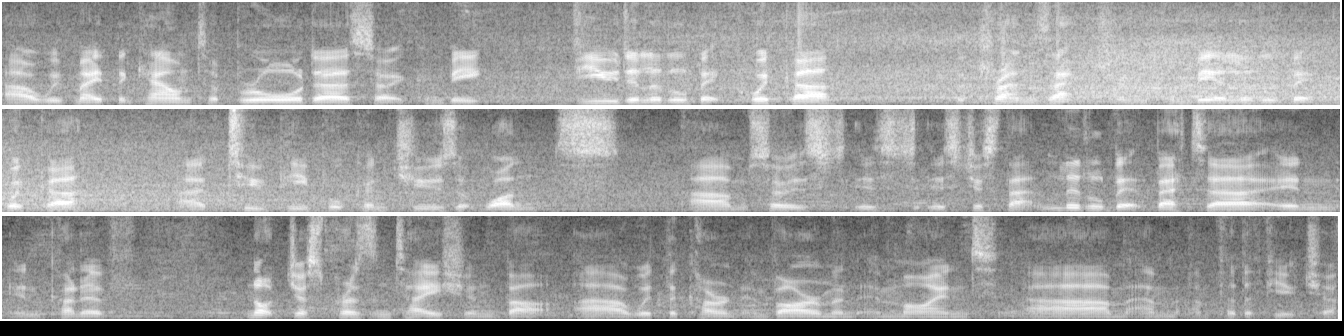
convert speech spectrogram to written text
Uh, we've made the counter broader so it can be viewed a little bit quicker. The transaction can be a little bit quicker. Uh, two people can choose at once. Um, so it's, it's, it's just that little bit better in, in kind of not just presentation, but uh, with the current environment in mind um, and, and for the future.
